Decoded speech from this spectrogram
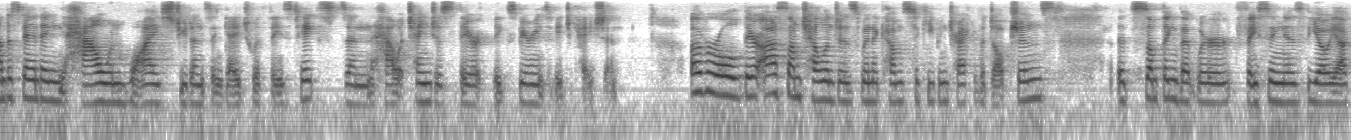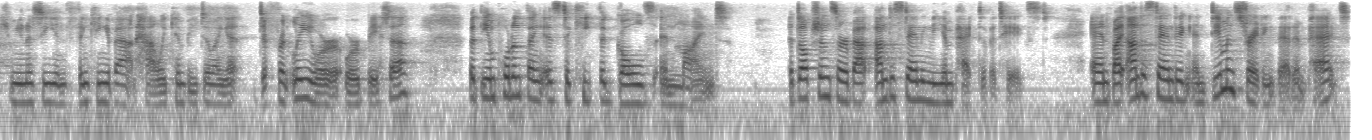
Understanding how and why students engage with these texts and how it changes their experience of education. Overall, there are some challenges when it comes to keeping track of adoptions. It's something that we're facing as the OER community and thinking about how we can be doing it differently or, or better. But the important thing is to keep the goals in mind. Adoptions are about understanding the impact of a text. And by understanding and demonstrating that impact,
